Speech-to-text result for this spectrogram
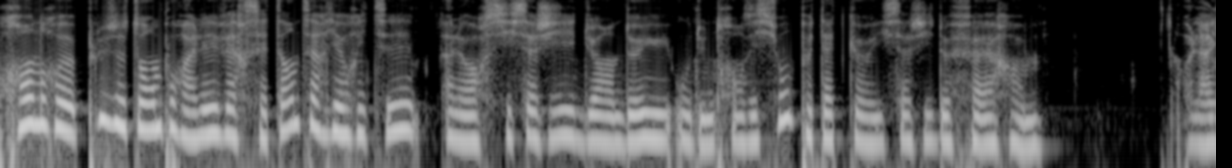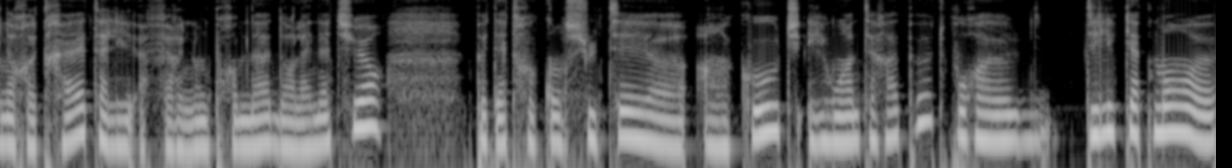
prendre plus de temps pour aller vers cette intériorité. Alors, s'il s'agit d'un deuil ou d'une transition, peut-être qu'il s'agit de faire euh, voilà, une retraite, aller faire une longue promenade dans la nature, peut-être consulter euh, un coach et ou un thérapeute pour euh, délicatement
